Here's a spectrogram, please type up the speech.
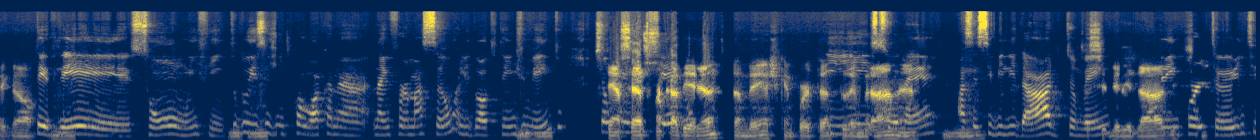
Legal. TV, uhum. som, enfim, tudo uhum. isso a gente coloca na, na informação ali do autoatendimento. Uhum. Então, tem acesso para cadeirante também, acho que é importante isso, lembrar, né? né? Uhum. Acessibilidade também. Acessibilidade. É importante.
